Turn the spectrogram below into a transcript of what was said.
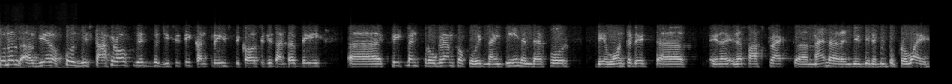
Sonal, uh, we are, of course, we started off with the GCC countries because it is under the uh, treatment program for COVID-19 and therefore they wanted it uh, in, a, in a fast track uh, manner and we've been able to provide.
